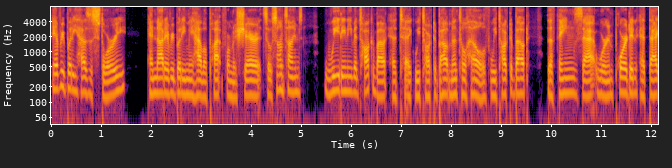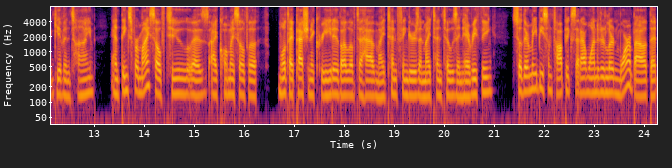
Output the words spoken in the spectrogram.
everybody has a story and not everybody may have a platform to share it. So sometimes we didn't even talk about ed tech. We talked about mental health. We talked about the things that were important at that given time and things for myself too, as I call myself a multi passionate creative. I love to have my 10 fingers and my 10 toes in everything. So there may be some topics that I wanted to learn more about that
